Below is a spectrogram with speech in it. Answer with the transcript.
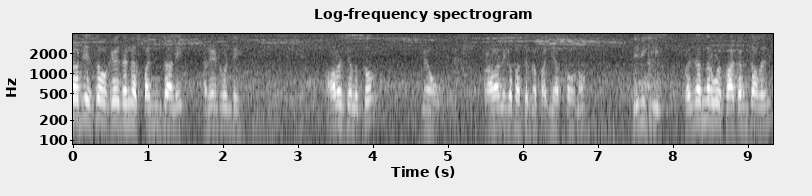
ఎవరు చేసినా ఒకే విధంగా స్పందించాలి అనేటువంటి ఆలోచనలతో మేము ప్రణాళికబద్ధంగా పనిచేస్తూ ఉన్నాం. దీనికి ప్రజలందరూ కూడా సహకరించాలని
